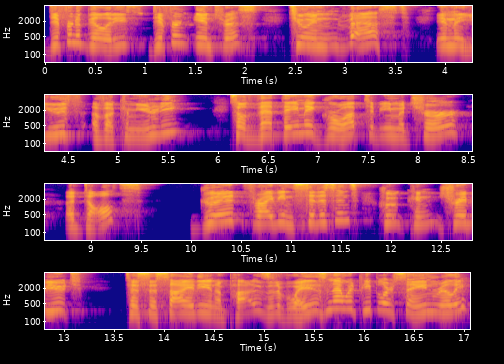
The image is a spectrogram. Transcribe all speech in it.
different abilities, different interests to invest in the youth of a community so that they may grow up to be mature adults, good, thriving citizens who contribute to society in a positive way? Isn't that what people are saying, really?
